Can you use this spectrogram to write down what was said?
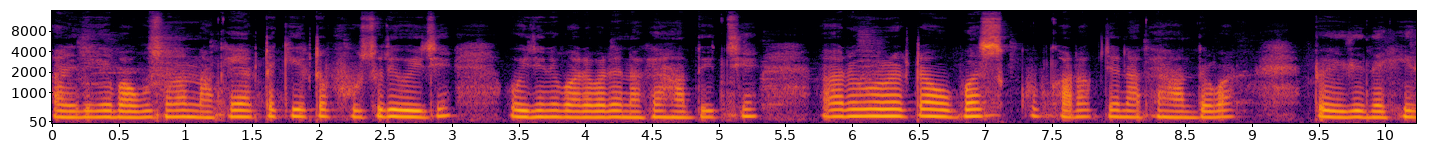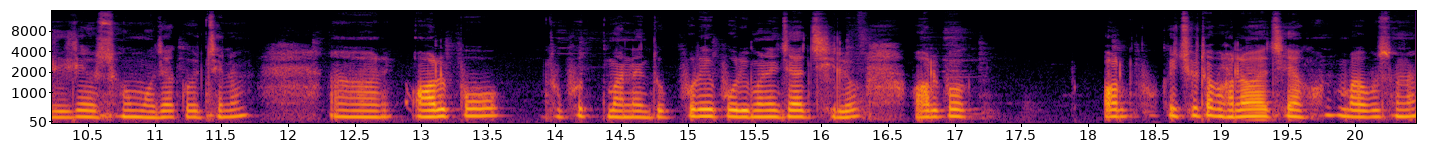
আর এদিকে বাবু সোনার নাকে একটা কি একটা ফুসুরি হয়েছে। ওই জন্য বারে বারে নাকে হাত দিচ্ছে। আর ওর একটা অভ্যাস খুব খারাপ যে নাকে হাত দেওয়ার। তো এই যে দেখিয়ে দিয়েছে, ওর সঙ্গে মজা করছিলাম। আর অল্প দুপুর মানে দুপুরে পরিমাণে যা ছিল, অল্প অল্প কিছুটা ভালো আছে এখন বাবুসোনা।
